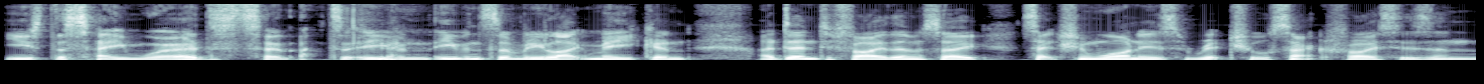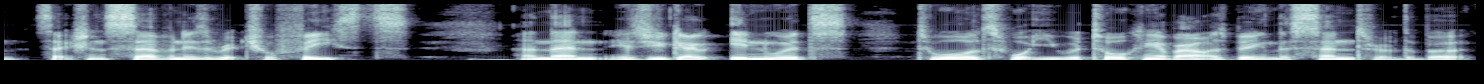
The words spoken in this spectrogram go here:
used the same words, so that even even somebody like me can identify them. So section one is ritual sacrifices, and section seven is ritual feasts. And then as you go inwards towards what you were talking about as being the center of the book,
